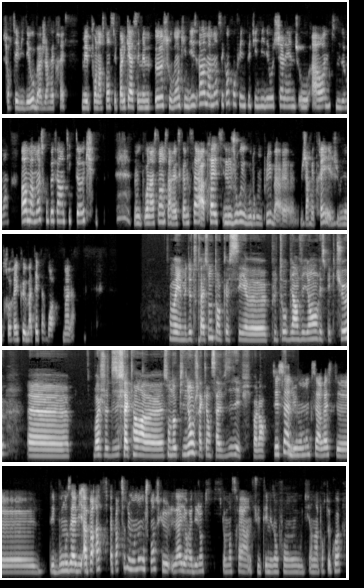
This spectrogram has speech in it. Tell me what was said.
sur tes vidéos bah j'arrêterai mais pour l'instant c'est pas le cas c'est même eux souvent qui me disent ah maman c'est quand qu'on fait une petite vidéo de challenge? Ou Aaron qui me demande oh maman est-ce qu'on peut faire un TikTok? Donc pour l'instant, ça reste comme ça. Après, le jour où ils voudront plus, bah, euh, j'arrêterai et je montrerai que ma tête à moi. Voilà. Oui, mais de toute façon, tant que c'est euh, plutôt bienveillant, respectueux, euh, moi je dis chacun son opinion, chacun sa vie, et puis voilà. C'est ça, du moment que ça reste des bons habits. À, à, partir du moment où je pense que là, il y aurait des gens qui commenceraient à insulter mes enfants ou dire n'importe quoi,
